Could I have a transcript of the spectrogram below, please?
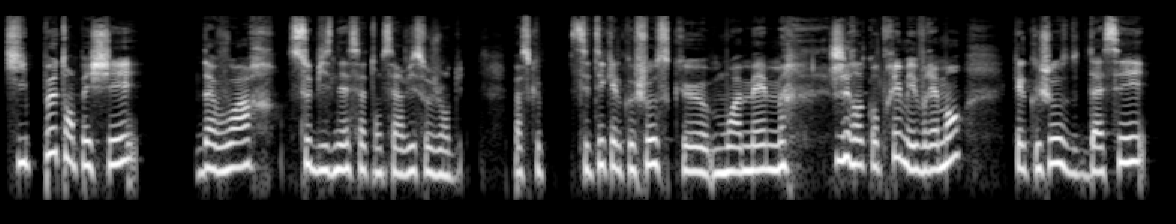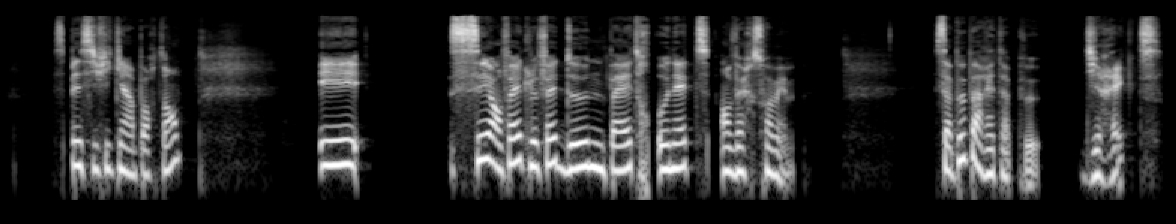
qui peut t'empêcher d'avoir ce business à ton service aujourd'hui. Parce que c'était quelque chose que moi-même j'ai rencontré, mais vraiment quelque chose d'assez spécifique et important. Et c'est en fait le fait de ne pas être honnête envers soi-même. Ça peut paraître un peu direct,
